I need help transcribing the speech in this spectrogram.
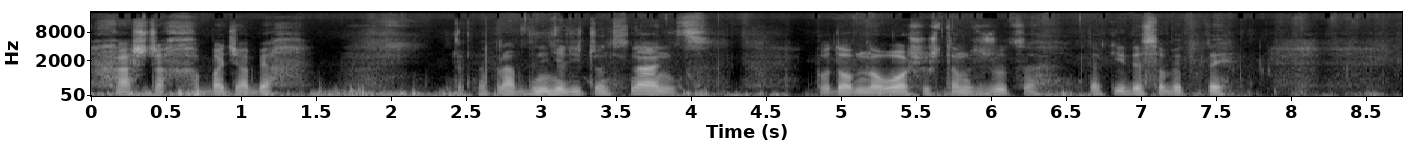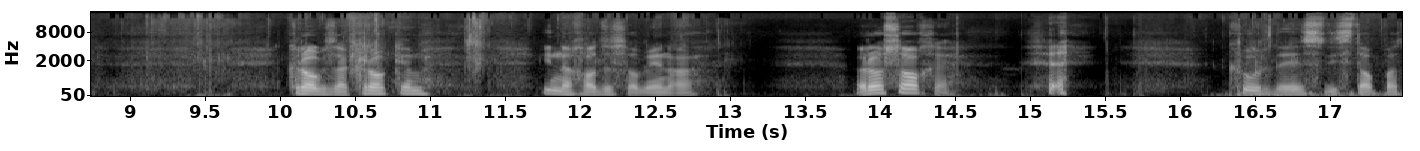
chaszczach, habadziabiach. Tak naprawdę nie licząc na nic. Podobno łoś już tam zrzuca. Tak idę sobie tutaj krok za krokiem i nachodzę sobie na rosochę. Kurde, jest listopad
